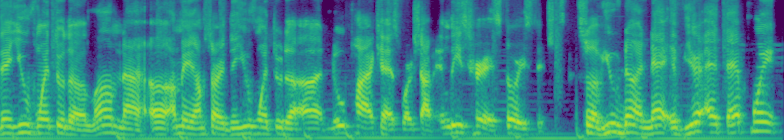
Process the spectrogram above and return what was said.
then you've went through the alumni. Uh, I mean, I'm sorry, then you've went through the uh, new podcast workshop. At least here at Story Stitches. So if you've done that, if you're at that point,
